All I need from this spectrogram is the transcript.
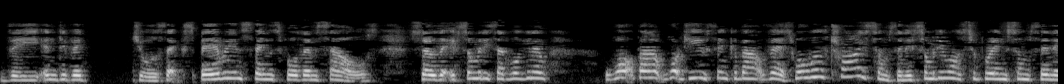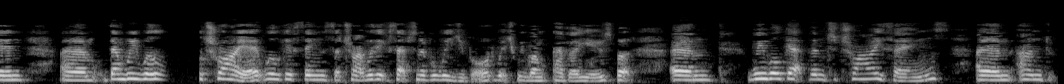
the individuals experience things for themselves so that if somebody said, well, you know, what about, what do you think about this? Well, we'll try something. If somebody wants to bring something in, um, then we will try it. We'll give things a try, with the exception of a Ouija board, which we won't ever use, but um, we will get them to try things, um, and,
